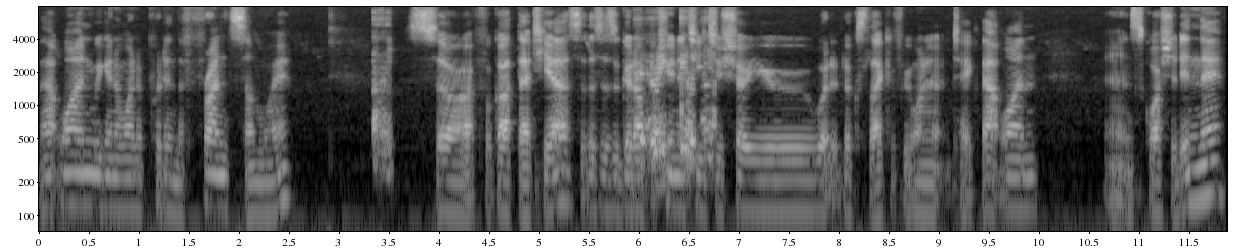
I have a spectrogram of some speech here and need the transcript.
that one we're going to want to put in the front somewhere. So I forgot that here so this is a good opportunity to show you what it looks like if we want to take that one and squash it in there.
